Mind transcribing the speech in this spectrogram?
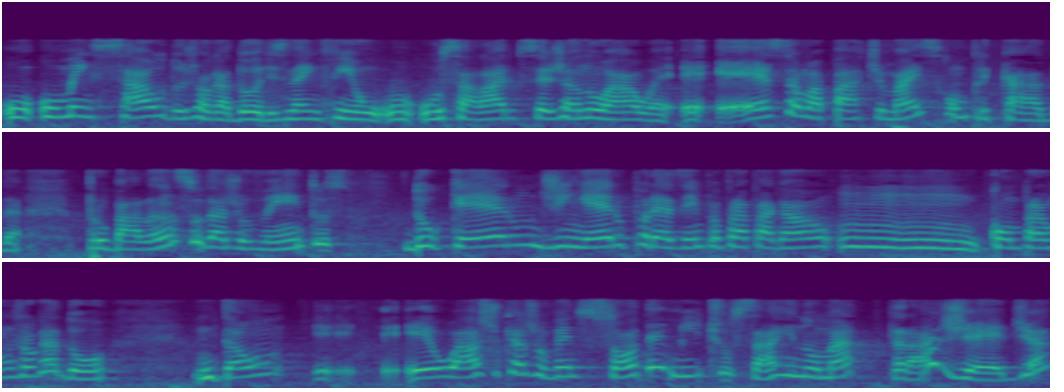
o, mensal dos jogadores, né? Enfim, o, salário que seja anual. É, é, essa é uma parte mais complicada para o balanço da Juventus do que um dinheiro, por exemplo, para pagar um, um, comprar um jogador. Então, eu acho que a Juventus só demite o Sarri numa tragédia,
